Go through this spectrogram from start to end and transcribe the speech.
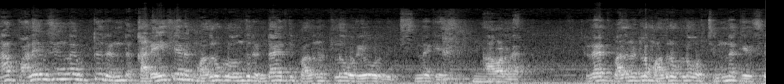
நான் பழைய விஷயங்களை விட்டு ரெண்டு கடைசி எனக்கு மதுரைக்குள்ள வந்து ரெண்டாயிரத்தி பதினெட்டுல ஒரே ஒரு சின்ன கேஸ் அவ்வளவுதான். ரெண்டாயிரத்தி பதினெட்டுல மதுரைக்குள்ள ஒரு சின்ன கேஸ்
